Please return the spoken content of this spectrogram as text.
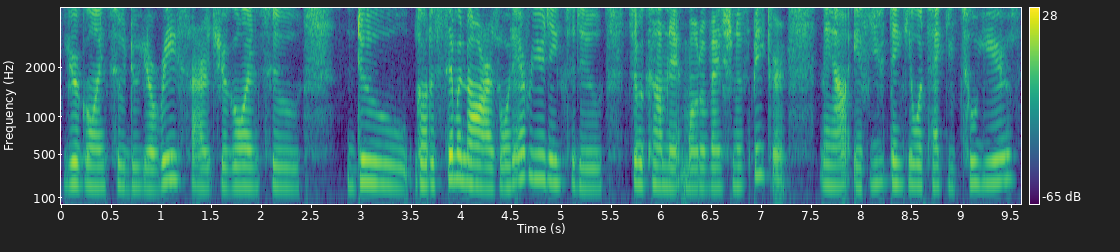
You're going to do your research. You're going to do go to seminars, whatever you need to do to become that motivational speaker. Now, if you think it will take you two years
